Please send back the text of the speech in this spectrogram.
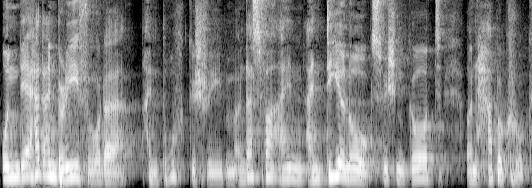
Und er hat einen Brief oder ein Buch geschrieben. Und das war ein, ein Dialog zwischen Gott und Habakkuk.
